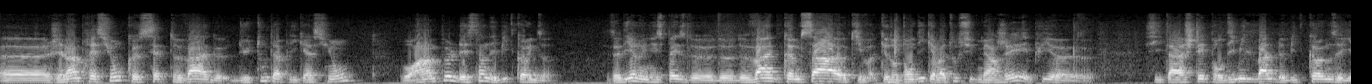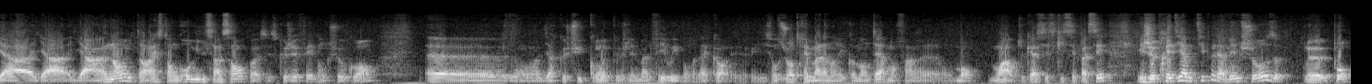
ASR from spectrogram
Euh, j'ai l'impression que cette vague du tout application aura un peu le destin des bitcoins. C'est-à-dire une espèce de, vague comme ça, euh, qui, dont on dit qu'elle va tout submerger, et puis euh, si tu as acheté pour 10 000 balles de bitcoins il y a, y a, y a un an, il t'en reste en gros 1500, quoi. c'est ce que j'ai fait, donc je suis au courant. Euh, on va dire que je suis con et que je l'ai mal fait, oui, bon, d'accord, ils sont toujours très malins dans les commentaires, mais enfin, euh, bon, moi, en tout cas, c'est ce qui s'est passé. Et je prédis un petit peu la même chose, euh, pour,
